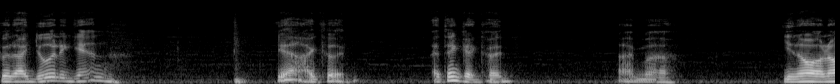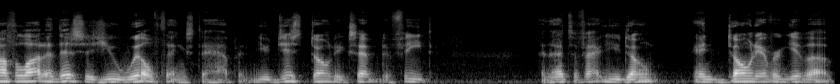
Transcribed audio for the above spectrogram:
Could I do it again? Yeah, I could. I think I could. I'm, uh, you know, an awful lot of this is you will things to happen. You just don't accept defeat. And that's a fact. You don't. And don't ever give up.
